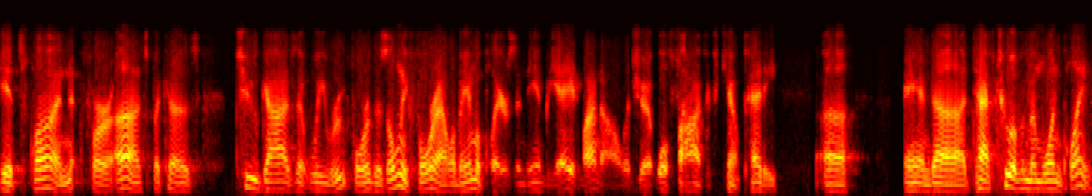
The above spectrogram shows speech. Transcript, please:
It's fun for us because two guys that we root for. There's only four Alabama players in the NBA, to my knowledge. Uh, well, five if you count Petty, uh, and uh, to have two of them in one place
